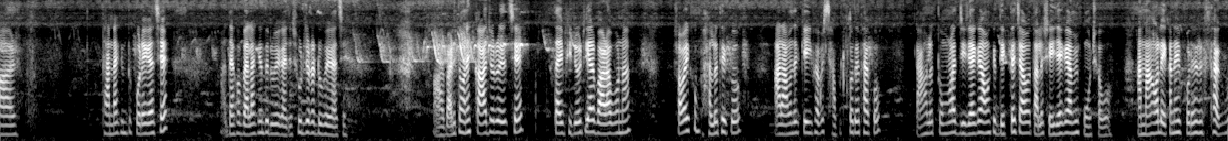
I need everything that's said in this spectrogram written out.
আর ঠান্ডা কিন্তু পড়ে গেছে। আর দেখো বেলা কিন্তু ডুবে গেছে, সূর্যটা ডুবে গেছে। আর বাড়িতে অনেক কাজও রয়েছে, তাই ভিডিওটি আর বাড়াবো না। সবাই খুব ভালো থেকো, আর আমাদেরকে এইভাবে সাপোর্ট করতে থাকো। তাহলে তোমরা যে জায়গায় আমাকে দেখতে চাও, তাহলে সেই জায়গায় আমি পৌঁছাবো। আর না হলে এখানেই পড়ে থাকব।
